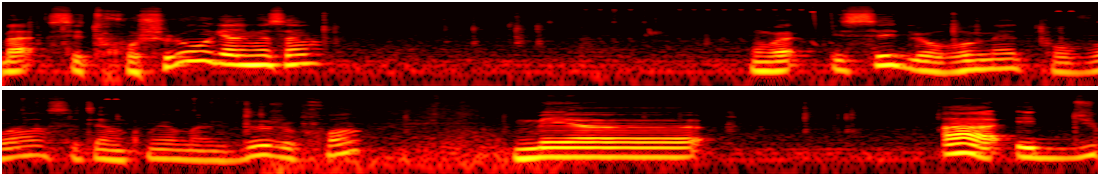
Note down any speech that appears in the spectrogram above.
Bah, c'est trop chelou, regardez-moi ça. On va essayer de le remettre pour voir. C'était un combien Mark 2, je crois. Mais euh... Ah, et du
